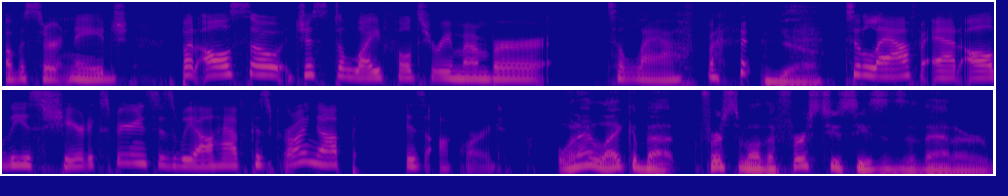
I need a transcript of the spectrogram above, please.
of a certain age, but also just delightful to remember to laugh, yeah. to laugh at all these shared experiences we all have because growing up is awkward. what I like about first of all, the first two seasons of that are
